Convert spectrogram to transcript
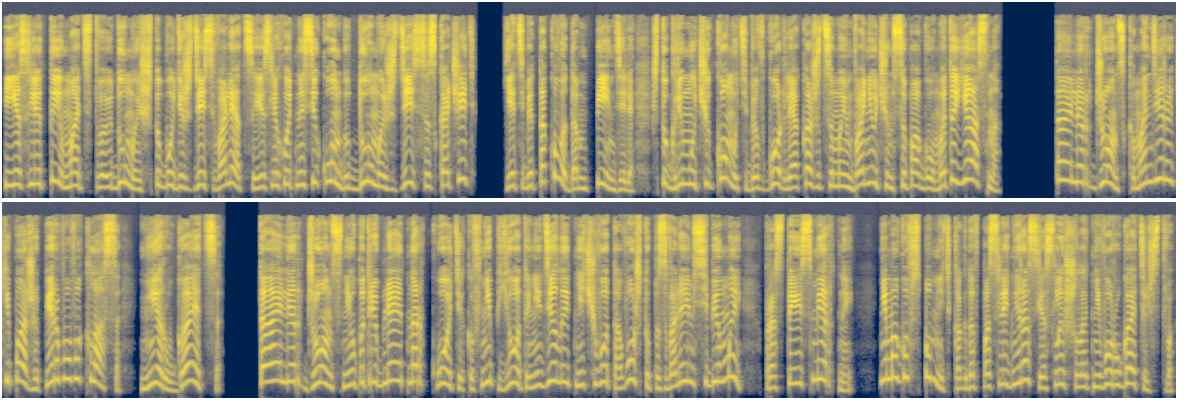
И если ты, мать твою, думаешь, что будешь здесь валяться, если хоть на секунду думаешь здесь соскочить, я тебе такого дам пенделя, что гремучий ком у тебя в горле окажется моим вонючим сапогом. Это ясно? Тайлер Джонс, командир экипажа первого класса, не ругается. Тайлер Джонс не употребляет наркотиков, не пьет и не делает ничего того, что позволяем себе мы, простые смертные. Не могу вспомнить, когда в последний раз я слышал от него ругательство.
